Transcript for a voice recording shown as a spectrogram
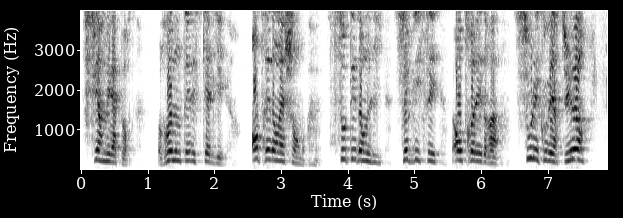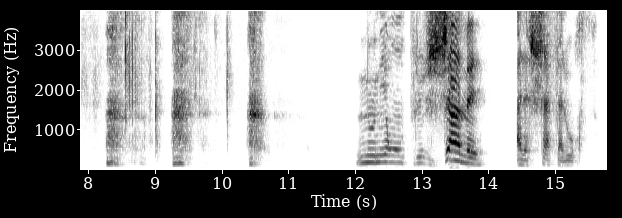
Fermer la porte, remonter l'escalier, entrer dans la chambre, sauter dans le lit, se glisser entre les draps, sous les couvertures. Nous n'irons plus jamais à la chasse à l'ours.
